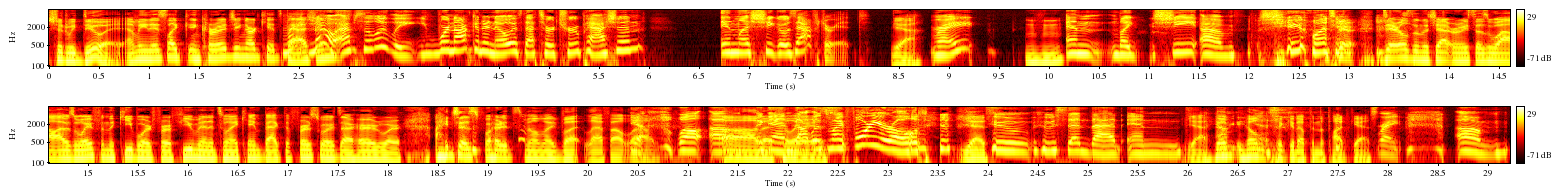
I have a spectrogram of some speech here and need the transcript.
should we do it? I mean, it's like encouraging our kids' Right. passions. No, absolutely. We're not going to know if that's her true passion unless she goes after it. Yeah. Right? Mm-hmm. And like she um she wanted Daryl's in the chat room. He says, "Wow, I was away from the keyboard for a few minutes. When I came back, the first words I heard were, "I just farted, smell my butt, laugh out loud.' yeah. Well, um Oh, again, that was my 4-year-old Yes. who who said that and Yeah, he'll um, he'll yes. pick it up in the podcast. right. Um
